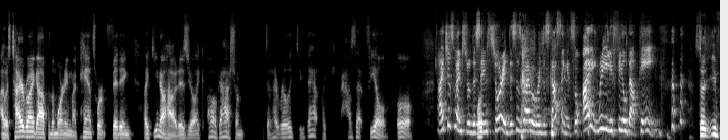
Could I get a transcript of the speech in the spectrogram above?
I was tired when I got up in the morning. My pants weren't fitting. Like, you know how it is. You're like, oh gosh, I'm, did I really do that? Like, how's that feel? Oh. I just went through the well, same story. This is why we were discussing it. So I really feel that pain. so you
